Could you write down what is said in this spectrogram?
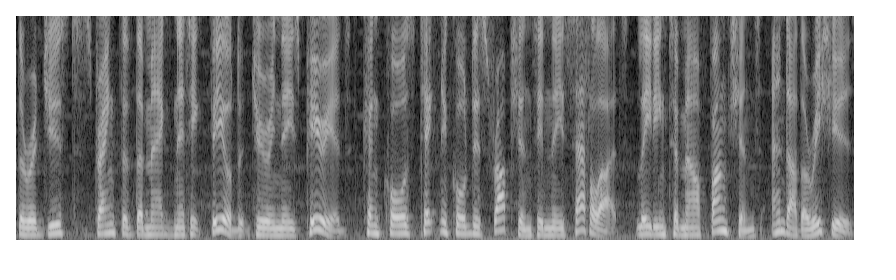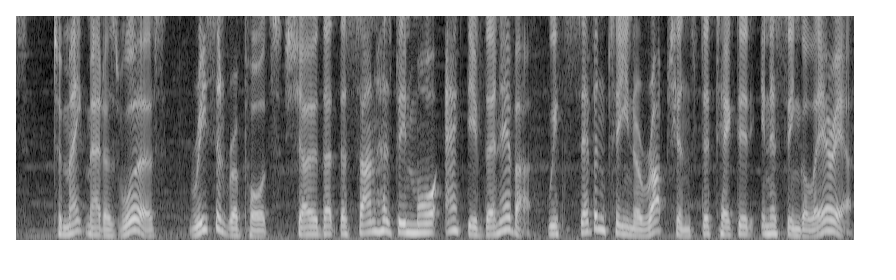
The reduced strength of the magnetic field during these periods can cause technical disruptions in these satellites, leading to malfunctions and other issues. To make matters worse, recent reports show that the Sun has been more active than ever, with 17 eruptions detected in a single area,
